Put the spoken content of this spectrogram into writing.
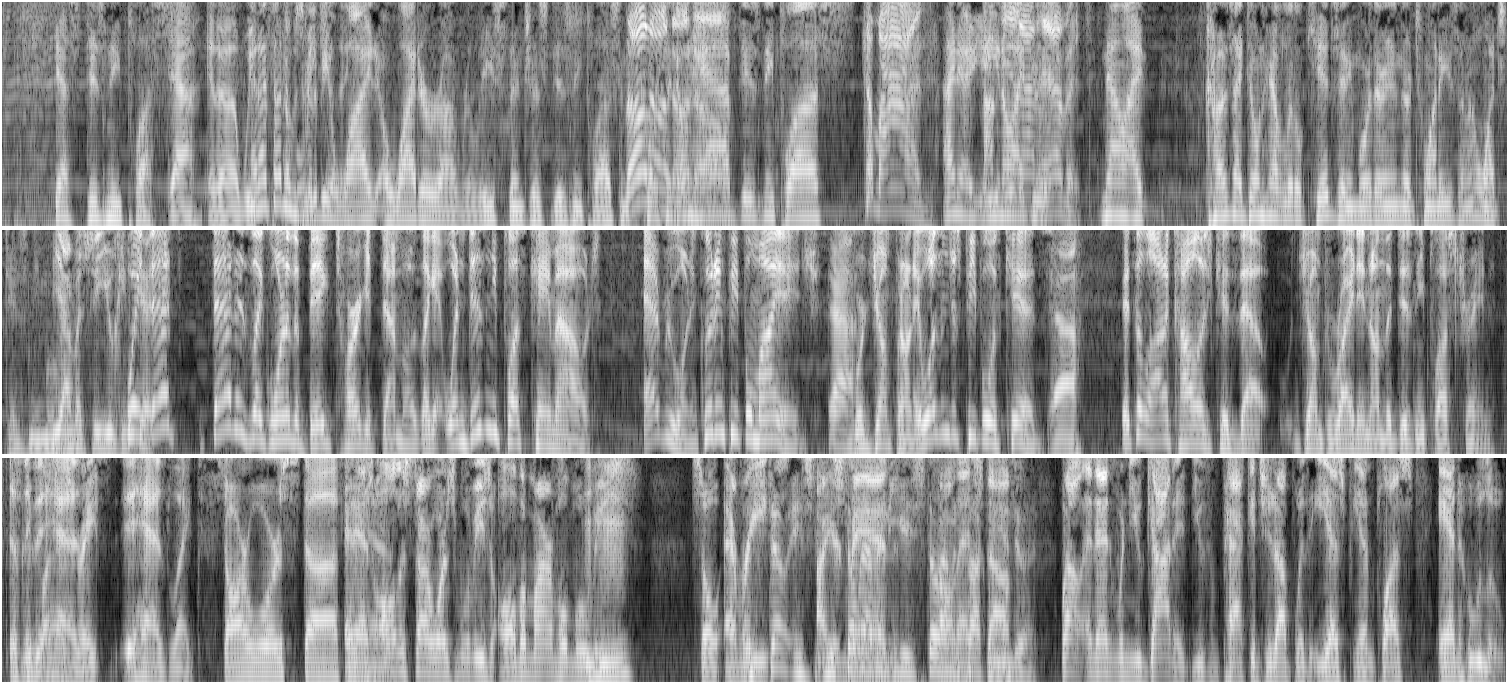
Yes, Disney Plus. Yeah, in a week. And I thought it was going to be a weeks, I think. wide, a wider uh, release than just Disney Plus. And No, of course, no, I no, don't no. have Disney Plus. Come on. I know, How you know, you I do have it. now. I because I don't have little kids anymore. They're in their twenties. I don't watch Disney movies. Yeah, but see, you can Wait, get. that that is like one of the big Target demos. Like when Disney Plus came out, everyone, including people my age, Yeah. were jumping on it. It wasn't just people with kids. yeah. It's a lot of college kids that jumped right in on the Disney Plus train. Disney 'Cause it Plus is has, great. It has like Star Wars stuff. It has all the Star Wars movies, all the Marvel mm-hmm. movies. So every It's still- it's- you Iron still Man, haven't- you still all haven't that talked me stuff. into it. Well, and then when you got it, you can package it up with ESPN Plus and Hulu.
